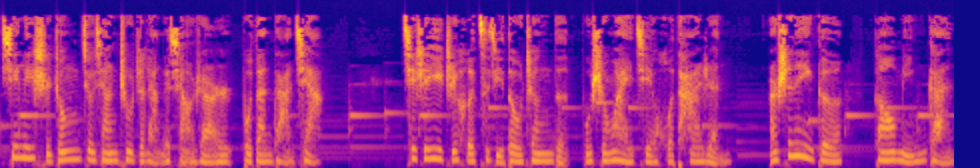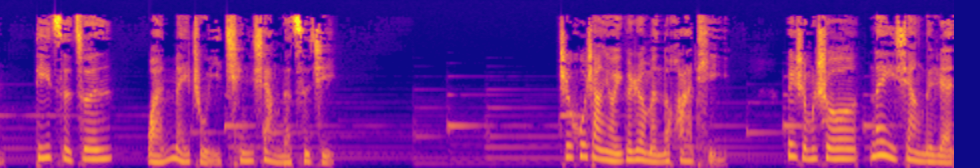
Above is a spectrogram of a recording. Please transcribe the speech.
心里始终就像住着两个小人儿，不断打架。其实一直和自己斗争的不是外界或他人。”而是那个高敏感、低自尊、完美主义倾向的自己。知乎上有一个热门的话题：为什么说内向的人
